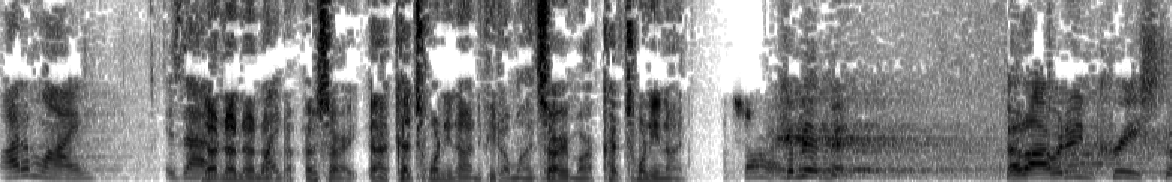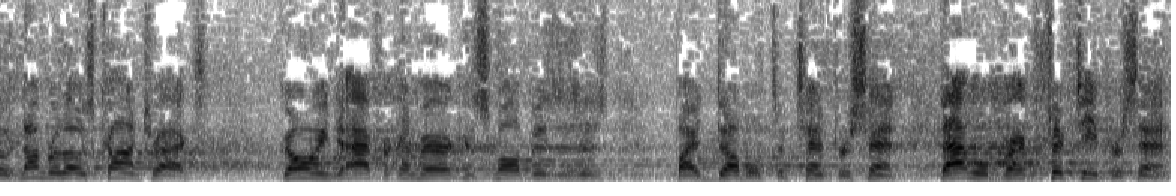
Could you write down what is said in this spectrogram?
Bottom line is that no, no, no, no, no. I'm sorry. Uh, cut 29, if you don't mind. Sorry, Mark. Cut 29. Sorry. Commitment that I would increase the number of those contracts going to African American small businesses by double to 10%. That will bring 15%.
